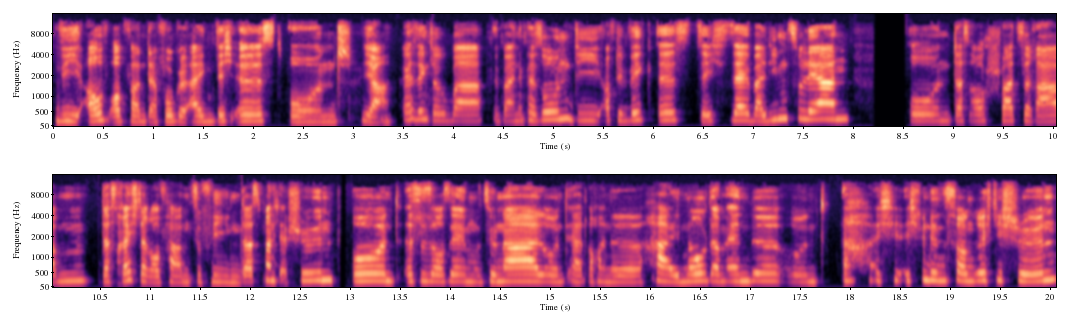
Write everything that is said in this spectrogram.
wie aufopfernd der Vogel eigentlich ist. Und ja, er singt darüber über eine Person, die auf dem Weg ist, sich selber lieben zu lernen und dass auch schwarze Raben das Recht darauf haben zu fliegen. Das fand ich ja schön und es ist auch sehr emotional und er hat auch eine High Note am Ende und ach, ich, ich finde den Song richtig schön.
